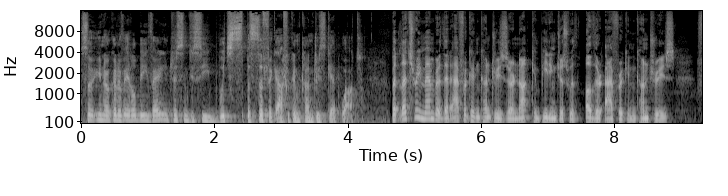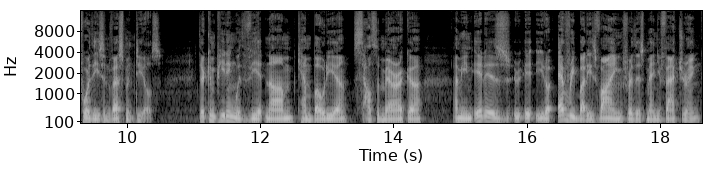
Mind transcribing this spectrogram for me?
so you know kind of it'll be very interesting to see which specific African countries get what. But let's remember that African countries are not competing just with other African countries for these investment deals. They're competing with Vietnam, Cambodia, South America. I mean, it is, it, you know, everybody's vying for this manufacturing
